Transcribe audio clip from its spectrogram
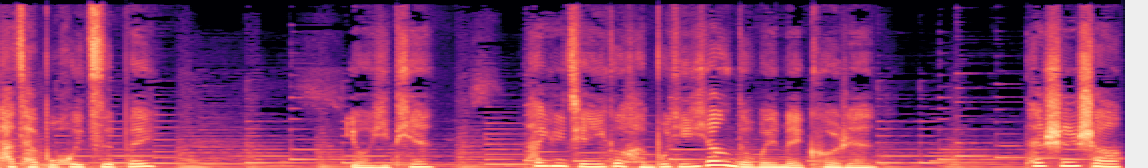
他才不会自卑。有一天，他遇见一个很不一样的唯美客人。他身上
